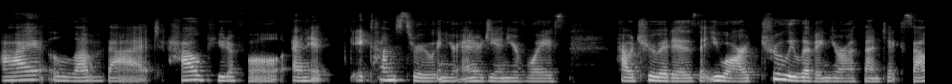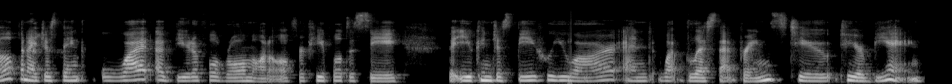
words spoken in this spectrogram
I love that. How beautiful. And it it comes through in your energy and your voice how true it is that you are truly living your authentic self. And I just think what a beautiful role model for people to see that you can just be who you are and what bliss that brings to to your being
